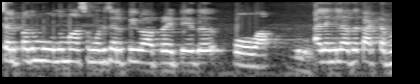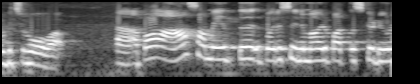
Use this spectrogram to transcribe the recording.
ചിലപ്പോൾ അത് മൂന്ന് മാസം കൊണ്ട് ചിലപ്പോൾ ഇവാപറേറ്റ് ചെയ്ത് പോവാം. അല്ലെങ്കിൽ അത് കട്ട പിടിച്ച് പോവാം. അപ്പോൾ ആ സമയത്ത് ഇപ്പൊ ഒരു സിനിമ ഒരു പത്ത് സ്കെഡ്യൂൾ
